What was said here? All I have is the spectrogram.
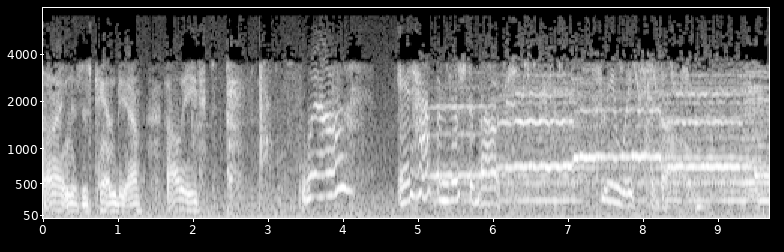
All right, Mrs. Canby, I'll, I'll eat. Well, it happened just about three weeks ago.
